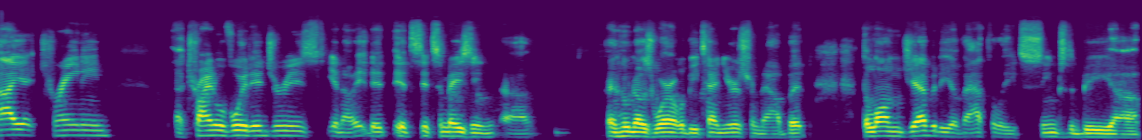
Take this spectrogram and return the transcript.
diet, training, uh, trying to avoid injuries. You know, it, it, it's it's amazing. Uh, and who knows where it'll be 10 years from now. But the longevity of athletes seems to be uh,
